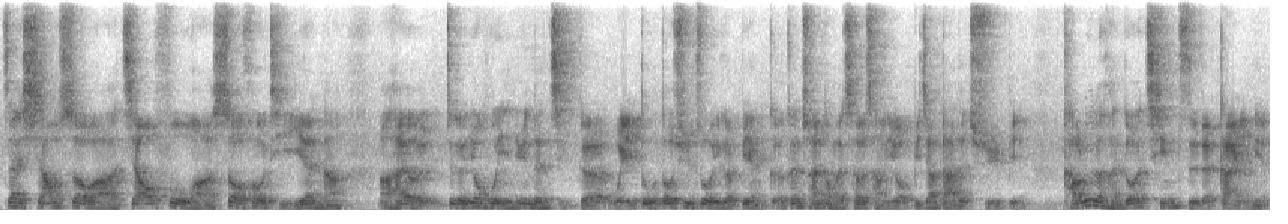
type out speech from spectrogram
在销售啊、交付啊、售后体验呐啊，还有这个用户营运的几个维度都去做一个变革，跟传统的车厂有比较大的区别，考虑了很多亲子的概念。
